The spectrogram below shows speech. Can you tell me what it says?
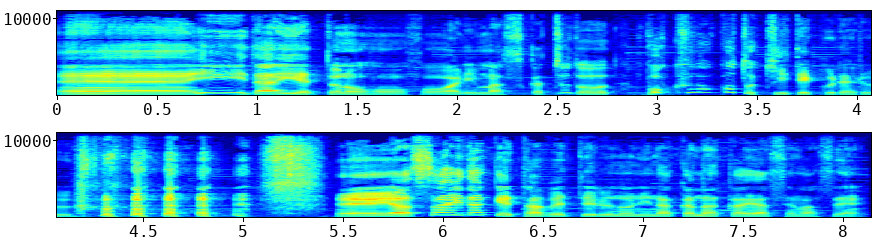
えー、いいダイエットの方法ありますか？ちょっと僕のこと聞いてくれる、えー、野菜だけ食べてるのになかなか痩せません。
